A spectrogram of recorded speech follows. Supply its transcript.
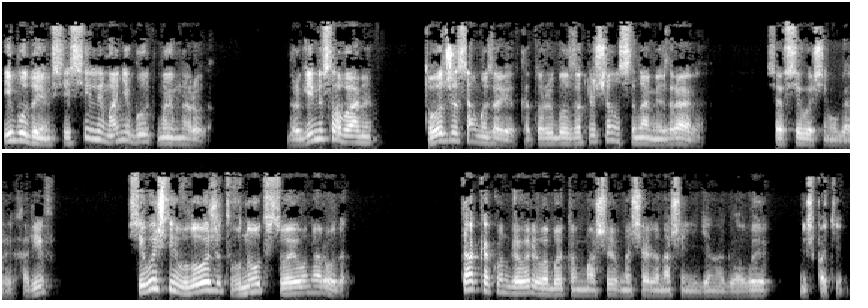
И буду им всесильным, они будут моим народом. Другими словами, тот же самый завет, который был заключен с сынами Израиля со Всевышним у горы Хариф, Всевышний вложит внутрь своего народа. Так, как он говорил об этом Маше в начале нашей недельной главы Мишпатим.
